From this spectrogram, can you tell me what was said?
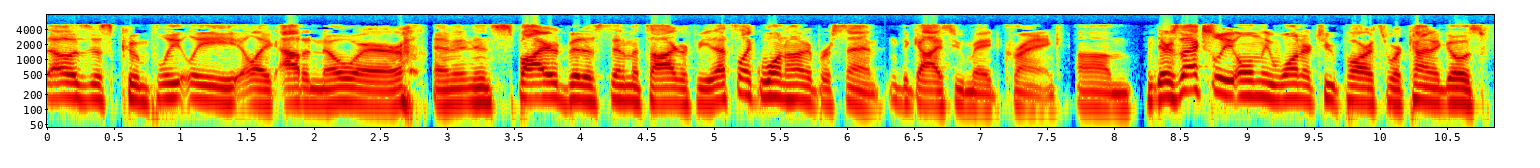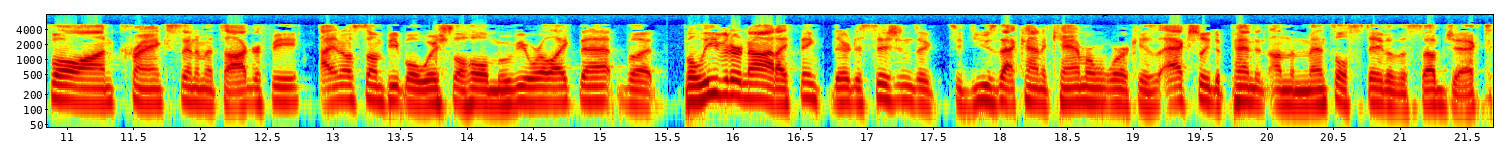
That was just completely like out of nowhere and an inspired bit of cinematography. That's like 100% the guys who made Crank. Um, there's actually only one or two parts where it kind of goes full on Crank cinematography. I know some people wish the whole movie were like that, but believe it or not, I think their decision to, to use that kind of camera work is actually dependent on the mental state of the subject.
